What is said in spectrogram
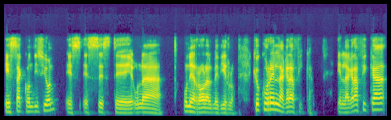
esa condición es, es este, una un error al medirlo. ¿Qué ocurre en la gráfica? En la gráfica,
